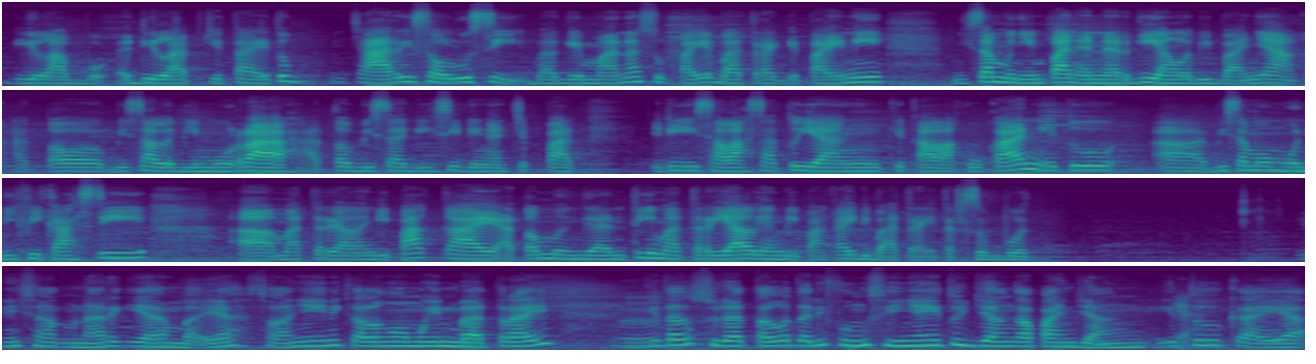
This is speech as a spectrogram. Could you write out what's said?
di lab di lab kita itu mencari solusi bagaimana supaya baterai kita ini bisa menyimpan energi yang lebih banyak atau bisa lebih murah atau bisa diisi dengan cepat. Jadi salah satu yang kita lakukan itu uh, bisa memodifikasi uh, material yang dipakai atau mengganti material yang dipakai di baterai tersebut. Ini sangat menarik ya Mbak ya. Soalnya ini kalau ngomongin baterai, hmm. kita sudah tahu tadi fungsinya itu jangka panjang. Ya. Itu kayak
